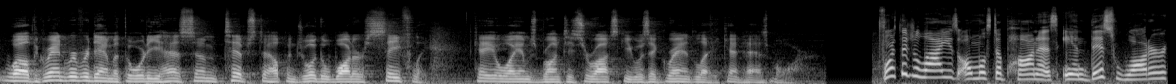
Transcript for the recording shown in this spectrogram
well, the Grand River Dam Authority has some tips to help enjoy the water safely. KOAM's Bronte Sorotsky was at Grand Lake and has more. Fourth of July is almost upon us, and this water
